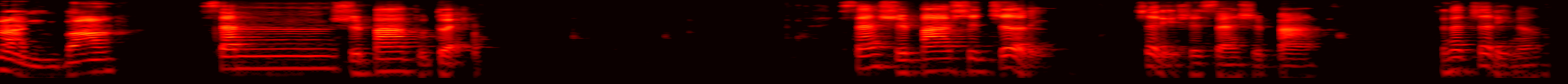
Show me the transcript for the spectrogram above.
三八三十八不对，三十八是这里，这里是三十八，那这里呢？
